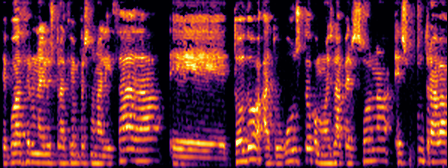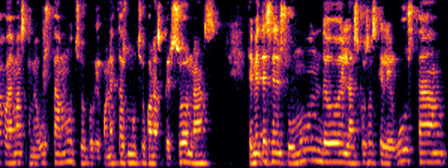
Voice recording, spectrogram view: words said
te puedo hacer una ilustración personalizada, eh, todo a tu gusto, como es la persona. Es un trabajo además que me gusta mucho porque conectas mucho con las personas, te metes en su mundo, en las cosas que le gustan.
